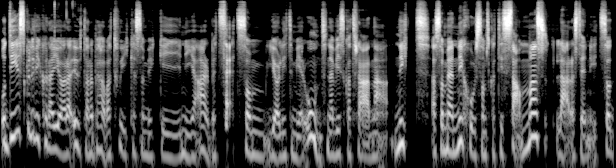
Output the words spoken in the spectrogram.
och, det, skulle vi kunna göra utan att behöva tweaka så mycket i nya arbetssätt som gör lite mer ont när vi ska träna nytt. Alltså människor som ska tillsammans lära sig nytt. Så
